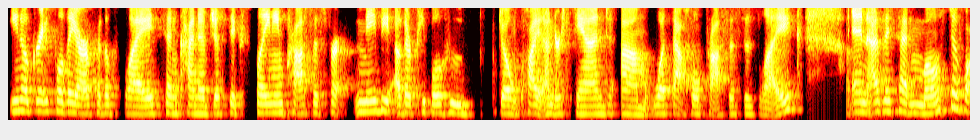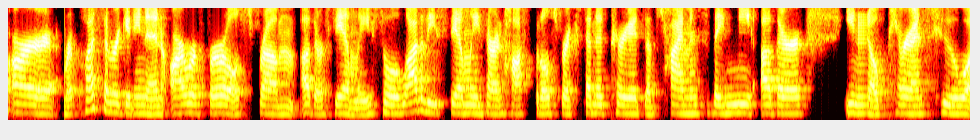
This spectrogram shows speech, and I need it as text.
you know, grateful they are for the flights and kind of just explaining process for maybe other people who don't quite understand um, what that whole process is like. And as I said, most of our requests that we're getting in are referrals from other families. So a lot of these families are in hospitals for extended periods of time. And so they meet other you know, parents who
